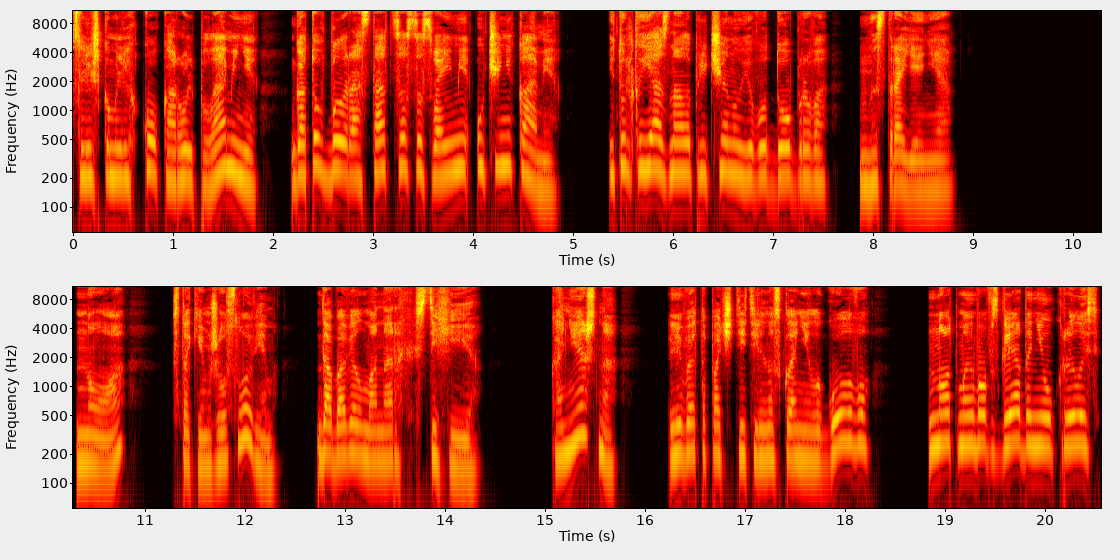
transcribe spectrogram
Слишком легко король пламени готов был расстаться со своими учениками и только я знала причину его доброго настроения. Но с таким же условием, добавил монарх стихии. Конечно, Ливета почтительно склонила голову, но от моего взгляда не укрылась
